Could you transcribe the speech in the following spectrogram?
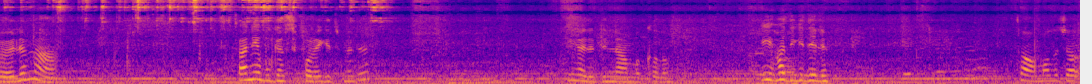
Öyle mi? Sen niye bugün spora gitmedin? İyi hadi dinlen bakalım. İyi hadi gidelim. Tamam alacağım.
